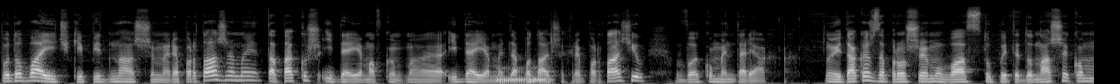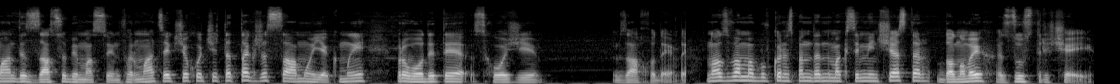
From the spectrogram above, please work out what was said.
подобаєчки під нашими репортажами та також ідеями, в ком- е, ідеями для подальших репортажів в коментарях. Ну і також запрошуємо вас вступити до нашої команди з засобів масової інформації, якщо хочете так же само, як ми, проводити схожі заходи. Ну а з вами був кореспондент Максим Вінчестер. До нових зустрічей!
